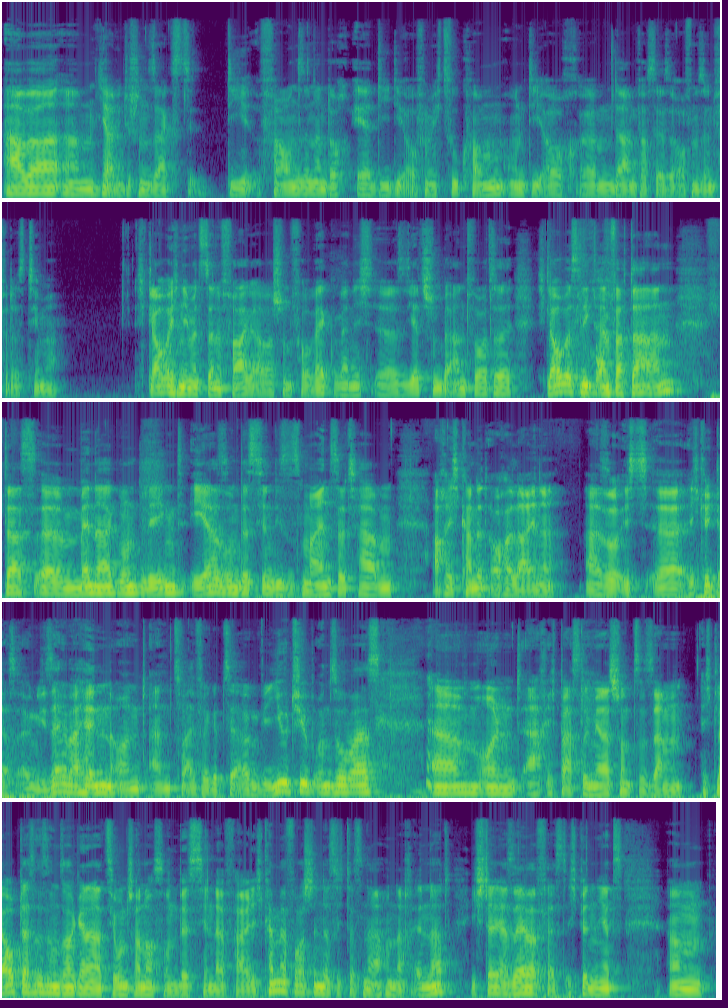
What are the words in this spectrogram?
Aber ähm, ja, wie du schon sagst, die Frauen sind dann doch eher die, die auf mich zukommen und die auch ähm, da einfach sehr, sehr offen sind für das Thema. Ich glaube, ich nehme jetzt deine Frage aber schon vorweg, wenn ich äh, sie jetzt schon beantworte. Ich glaube, es liegt einfach daran, dass äh, Männer grundlegend eher so ein bisschen dieses Mindset haben, ach, ich kann das auch alleine. Also ich, äh, ich krieg das irgendwie selber hin und im Zweifel gibt's ja irgendwie YouTube und sowas. ähm, und ach, ich bastel mir das schon zusammen. Ich glaube, das ist in unserer Generation schon noch so ein bisschen der Fall. Ich kann mir vorstellen, dass sich das nach und nach ändert. Ich stelle ja selber fest, ich bin jetzt ähm,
